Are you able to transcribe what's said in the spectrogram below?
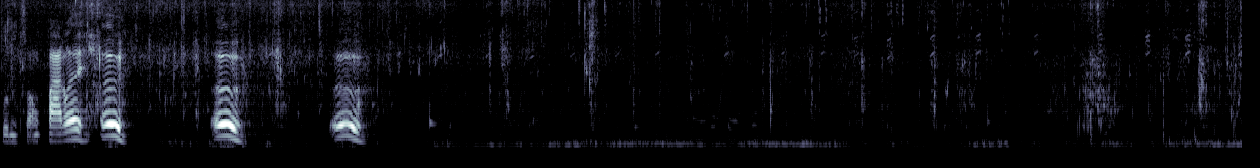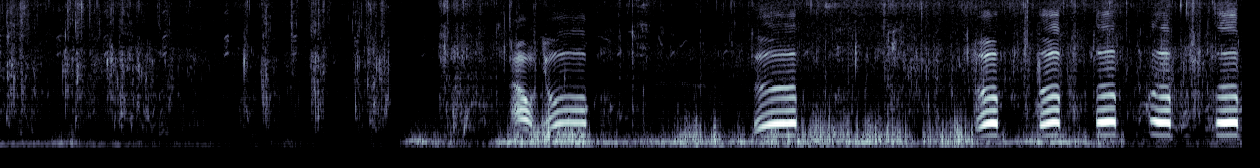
ตุ่นสองปากเลย เออ เออ เออ เอายกเอิบเอิบเอิบเอิบเอิบเอิบ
